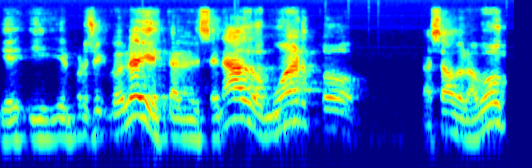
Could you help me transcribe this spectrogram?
y, el proyecto de ley está en el Senado, muerto, callado la boca,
